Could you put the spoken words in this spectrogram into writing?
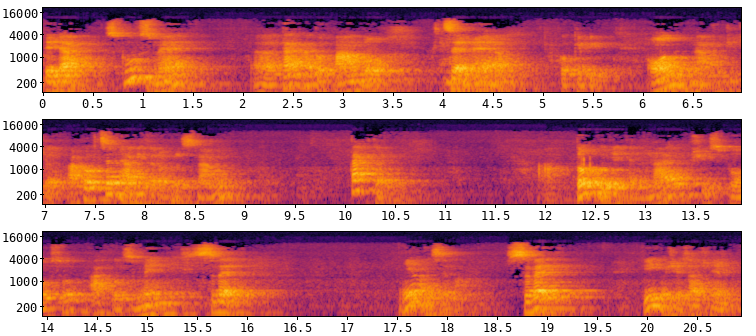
Teda skúsme, e, tak ako Pán Boh, chceme, ako keby On, náš učiteľ, ako chceme, aby to robil s nami, Takto. A to bude ten najlepší spôsob, ako zmeniť svet. Nielen seba. Svet. Tým, že začnem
